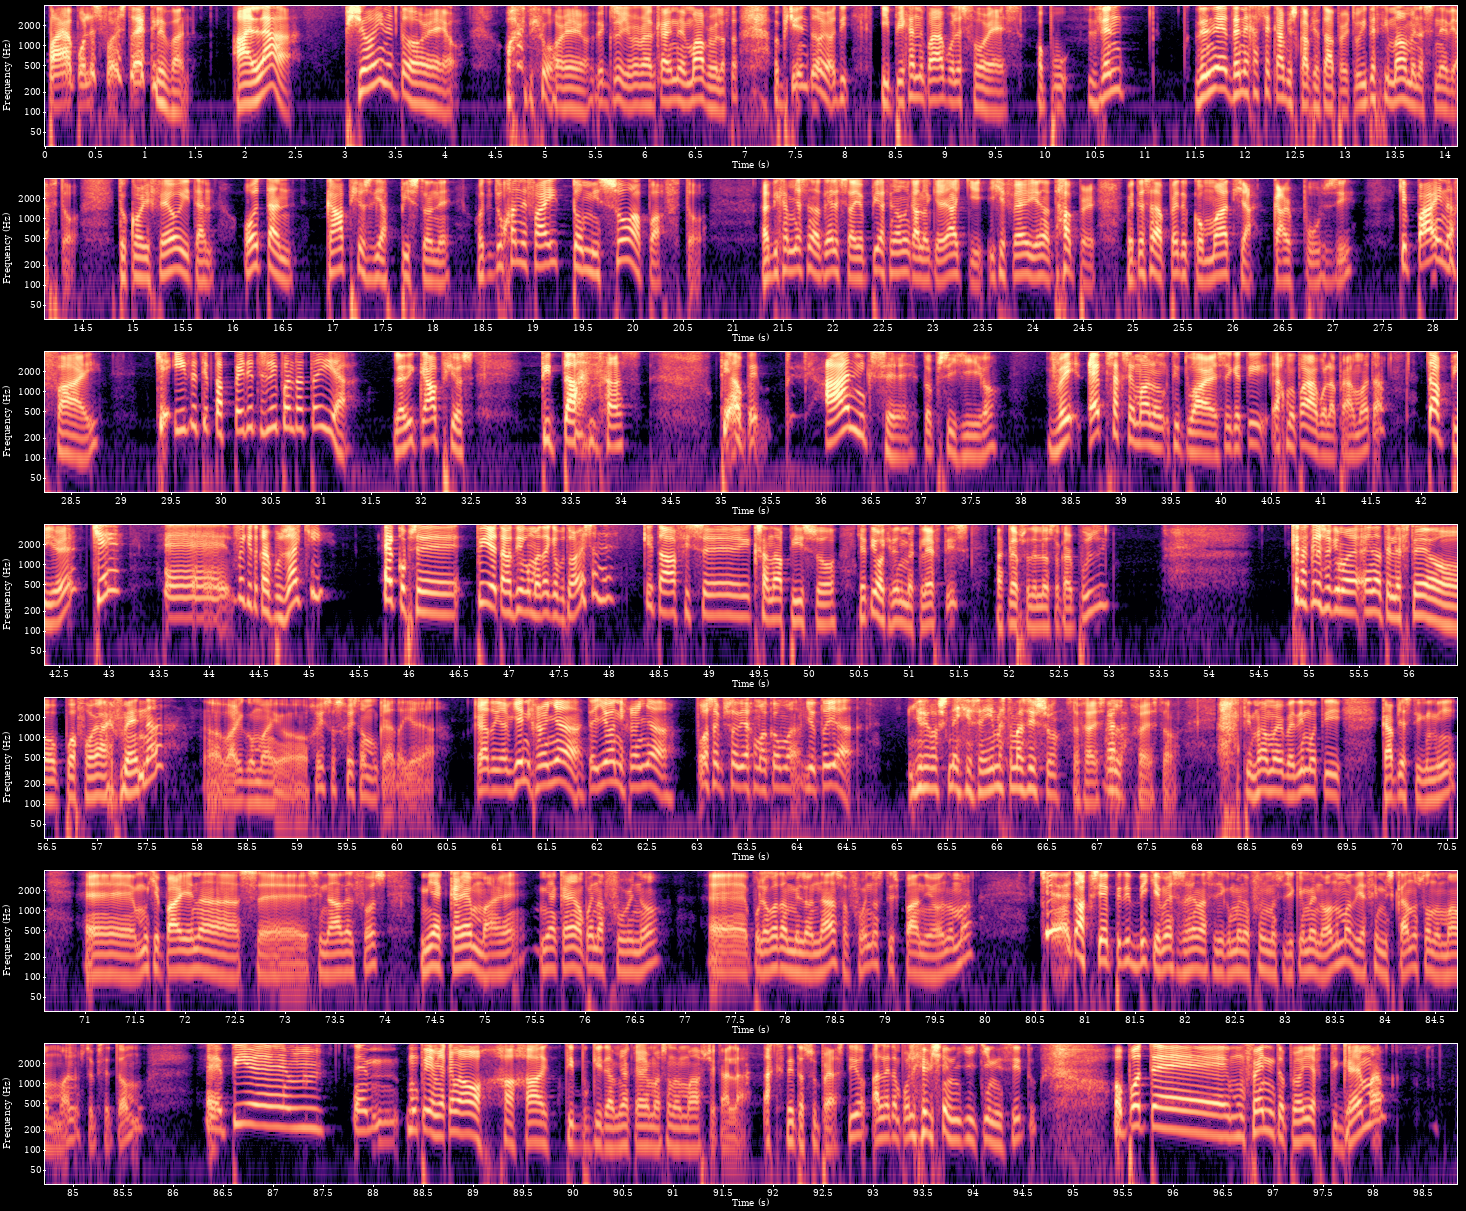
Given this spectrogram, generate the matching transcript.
πάρα πολλές φορές το έκλεβαν. Αλλά ποιο είναι το ωραίο; Ότι ωραίο, δεν ξέρω, πραγματικά είναι μαύρο όλο αυτό. Ποιο είναι το ωραίο, ότι υπήρχαν πάρα πολλές φορές όπου δεν δεν, δεν έχασε κάποιος κάποιο τάπερ του ή δεν θυμάμαι να συνέβη αυτό. Το κορυφαίο ήταν όταν κάποιος διαπίστωνε ότι του είχαν φάει το μισό από αυτό. Δηλαδή είχα μια συναδέλφισσα η οποία θυμάμαι καλοκαιράκι είχε φέρει ένα τάπερ με 4-5 κομμάτια καρπούζι και πάει να φάει και είδε ότι από τα 5 της λείπαν τα 3. Δηλαδή κάποιος τιτάνας τι, άνοιξε το ψυγείο έψαξε μάλλον τι του άρεσε γιατί έχουμε πάρα πολλά πράγματα τα πήρε και ε, βρήκε το καρπουζάκι έκοψε, πήρε τα δύο κομματάκια που του αρέσανε και τα άφησε ξανά πίσω. Γιατί όχι, δεν είμαι κλέφτης. Να κλέψω τελείω το καρπούζι. Και θα κλείσω και με ένα τελευταίο που αφορά εμένα. Βάρη γκομάει ο Χρήστος. Χρήστο μου, κράτα γερά. Κράτα γερά. Βγαίνει η χρονιά. Τελειώνει η χρονιά. Πόσα επεισόδια έχουμε ακόμα; Γιωτογιά. Γιώργο, συνέχισε. Είμαστε μαζί σου. Σε ευχαριστώ. Έλα. ευχαριστώ. Θυμάμαι, ρε παιδί μου, ότι κάποια στιγμή ε, μου είχε πάρει ένας ε, συνάδελφος μια κρέμα, ρε, μια κρέμα από ένα φούρνο ε, που λεγόταν Μιλονάς, ο φούρνος, τη σπάνιο όνομα. Και εντάξει, επειδή μπήκε μέσα σε ένα συγκεκριμένο φούρνο με συγκεκριμένο όνομα, διαφήμιση κάνω, στο όνομά μου μάλλον, στο επιθετό μου, ε, πήρε, ε, μου πήρε μια κρέμα, oh, χαχά, τύπου κοίτα μια κρέμα στο όνομά σου και καλά. Εντάξει, δεν ήταν σούπερ αστείο, αλλά ήταν πολύ ευγενική η κίνησή του. Οπότε μου φαίνει το πρωί αυτή την κρέμα.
